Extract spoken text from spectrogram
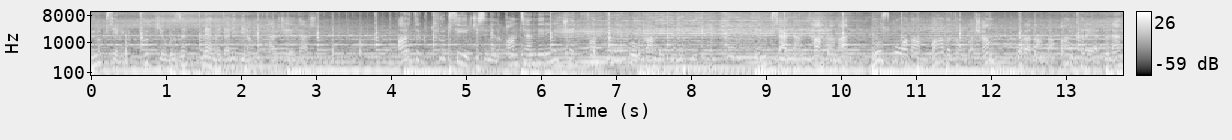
Brüksel'in Türk yıldızı Mehmet Ali Biran'ı tercih eder. Artık Türk seyircisinin antenlerini çok farklı bir program beklemektedir. Brüksel'den Tahran'a, Moskova'dan Bağdat'a ulaşan, oradan da Ankara'ya dönen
